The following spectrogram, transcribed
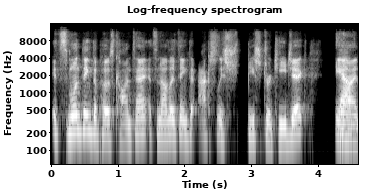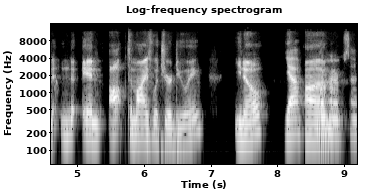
it's one thing to post content, it's another thing to actually sh- be strategic and yeah. and optimize what you're doing, you know? Yeah, 100%. Um,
